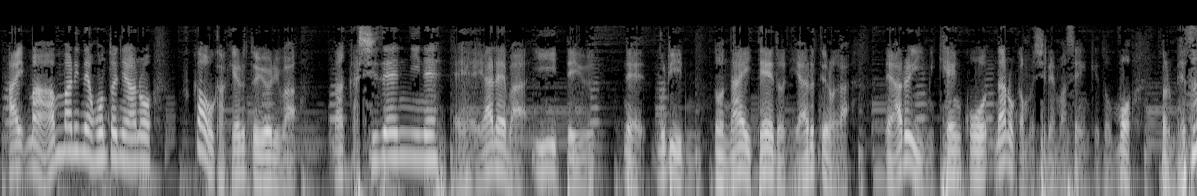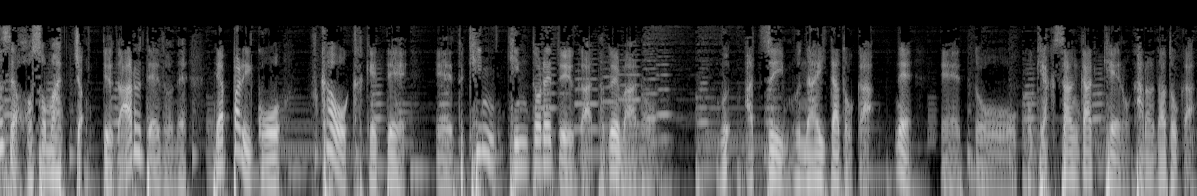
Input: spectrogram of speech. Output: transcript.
はい。まあ、あんまりね、本当にあの、負荷をかけるというよりは、なんか自然にね、えー、やればいいっていう、ね、無理のない程度にやるっていうのが、ね、ある意味健康なのかもしれませんけども、その目指せ細マッチョっていうとある程度ね、やっぱりこう、負荷をかけて、えっ、ー、と、筋、筋トレというか、例えばあの、む熱い胸板とか、ね、えっ、ー、と、逆三角形の体とか、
